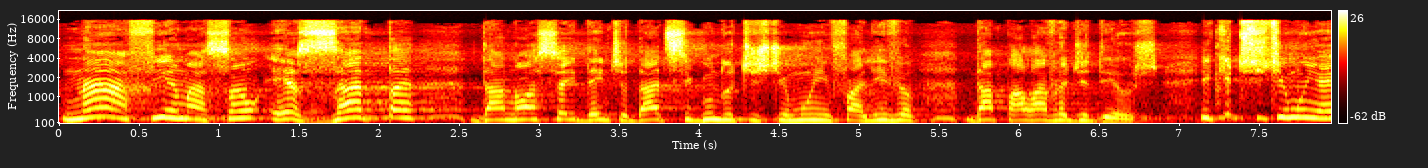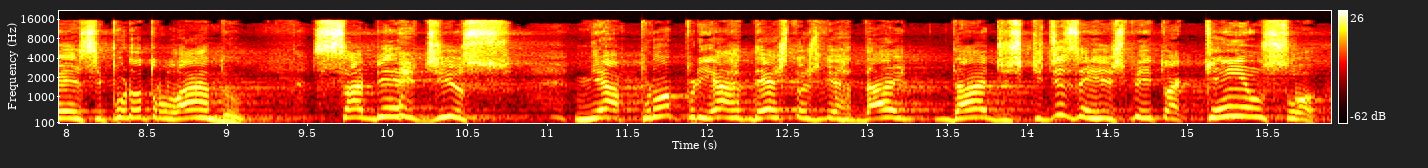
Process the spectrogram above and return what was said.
na afirmação exata da nossa identidade, segundo o testemunho infalível da palavra de Deus. E que testemunho é esse? Por outro lado, saber disso, me apropriar destas verdades que dizem respeito a quem eu sou,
